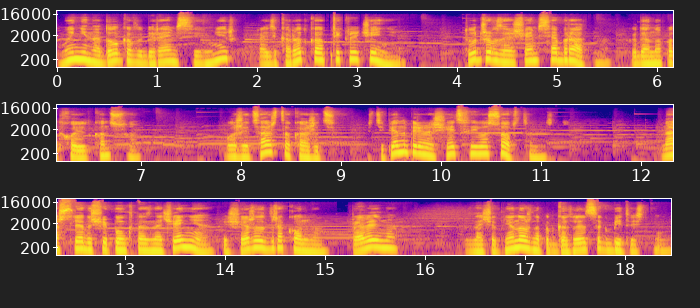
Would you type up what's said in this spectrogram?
Мы ненадолго выбираемся в мир ради короткого приключения. Тут же возвращаемся обратно, когда оно подходит к концу. Божье царство, кажется, постепенно превращается в его собственность. Наш следующий пункт назначения – пещера с драконом, правильно? Значит, мне нужно подготовиться к битве с ним.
